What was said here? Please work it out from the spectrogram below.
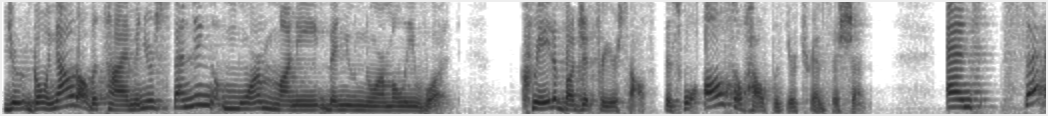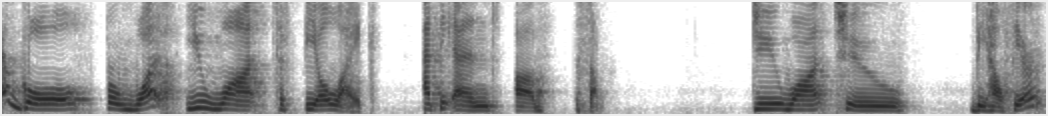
you're going out all the time and you're spending more money than you normally would create a budget for yourself this will also help with your transition and set a goal for what you want to feel like at the end of the summer? Do you want to be healthier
